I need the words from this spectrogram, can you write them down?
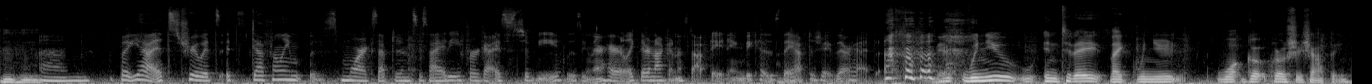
Mhm. Um, but yeah, it's true. It's it's definitely it's more accepted in society for guys to be losing their hair. Like they're not going to stop dating because they have to shave their head. Yeah. When you in today, like when you wa- go grocery shopping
